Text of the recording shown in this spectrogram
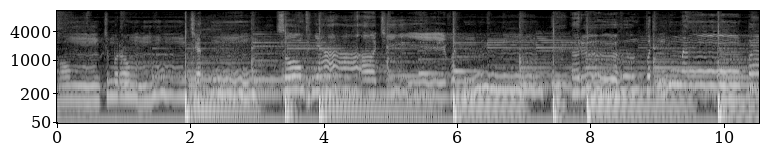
ធំជំរុំចិត្តសូមផ្ញើជីវិតរឿងពិតនឹងបើ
